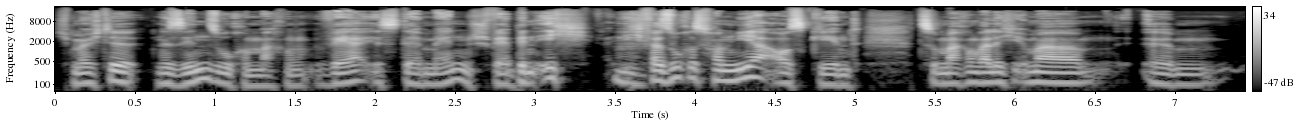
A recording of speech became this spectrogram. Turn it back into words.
Ich möchte eine Sinnsuche machen. Wer ist der Mensch? Wer bin ich? Mhm. Ich versuche es von mir ausgehend zu machen, weil ich immer ähm,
